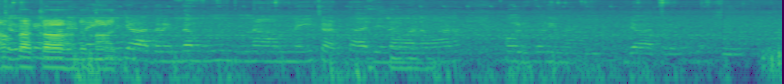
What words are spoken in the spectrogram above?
ਆਹ ਚਲੋ ਕਾਕਾ ਕਿਸੇ ਵੇਲੇ ਦਾ ਨਾਂ- ਨਹੀਂ ਯਾਦ ਰਹਿੰਦਾ ਮੂੰਹ ਨਾਮ ਨਹੀਂ ਚੜਦਾ ਜੇ ਨਵਾਂ ਨਵਾਂ ਨਾ ਹੌਲੀ ਹੌਲੀ ਨਾਮ ਯਾਦ ਰਹਿੰਦਾ।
